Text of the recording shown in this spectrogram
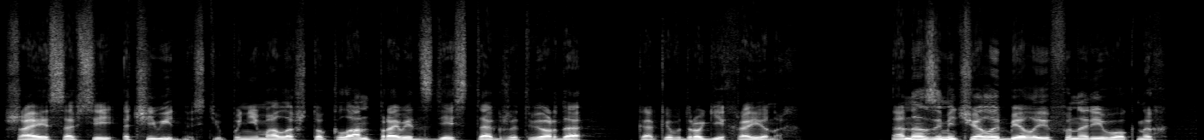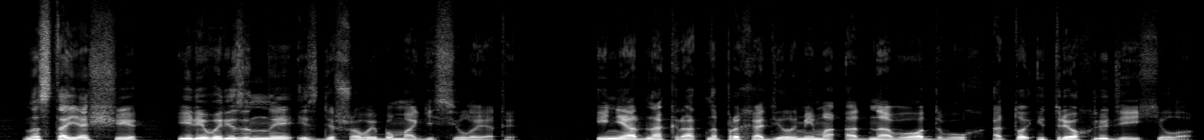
Шая со всей очевидностью понимала, что клан правит здесь так же твердо, как и в других районах. Она замечала белые фонари в окнах, настоящие или вырезанные из дешевой бумаги силуэты, и неоднократно проходила мимо одного, двух, а то и трех людей Хило.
